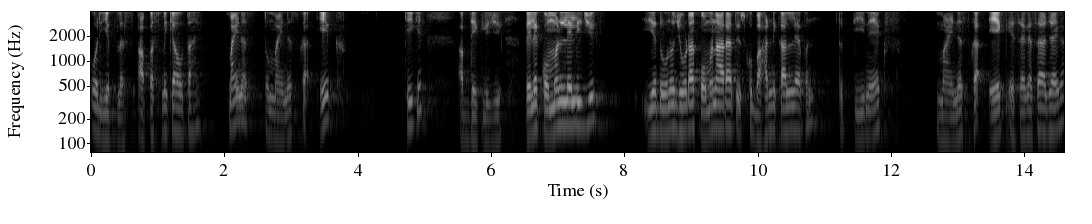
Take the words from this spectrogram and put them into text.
और ये प्लस आपस में क्या होता है? माइनस तो माइनस का एक, ठीक है? अब देख लीजिए, पहले कॉमन ले लीजिए, ये दोनों जोड़ा कॉमन आ रहा है तो इसको बाहर निकाल ले अपन तो तीन एक्स माइनस का एक ऐसा कैसा आ जाएगा?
